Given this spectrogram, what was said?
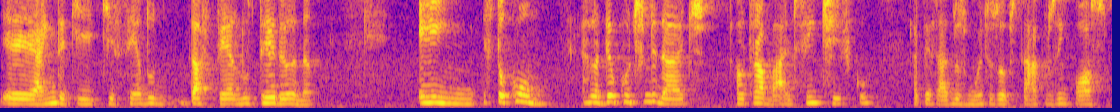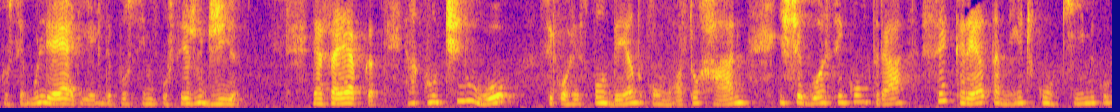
eh, ainda que, que sendo da fé luterana. Em Estocolmo, ela deu continuidade ao trabalho científico, apesar dos muitos obstáculos impostos por ser mulher e ainda por cima por ser judia. Nessa época, ela continuou se correspondendo com Otto Hahn e chegou a se encontrar secretamente com o químico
